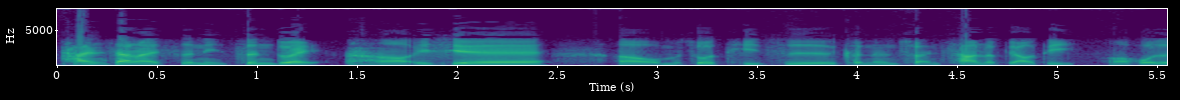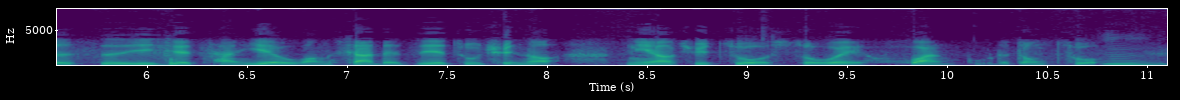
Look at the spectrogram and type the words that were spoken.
弹上来是你针对啊、一些呃我们说体质可能转差的标的啊、或者是一些产业往下的这些族群哦，你要去做所谓换股的动作。嗯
